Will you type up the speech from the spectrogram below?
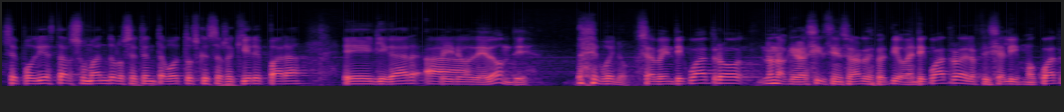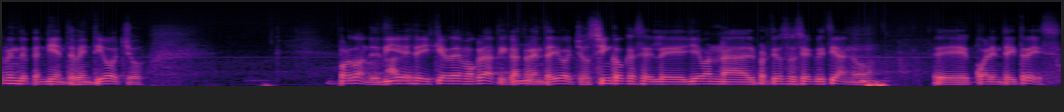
se podría estar sumando los 70 votos que se requiere para eh, llegar a... ¿Pero de dónde? bueno. O sea, 24, no, no quiero decir sin sonar despectivo, 24 del oficialismo, 4 independientes, 28 ¿Por dónde? 10 de Izquierda Democrática, 38, 5 que se le llevan al Partido Social Cristiano, 43. Eh,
